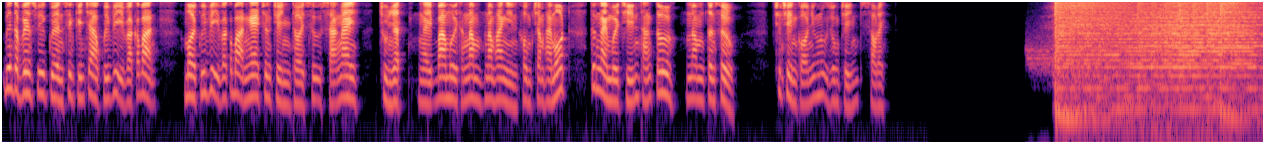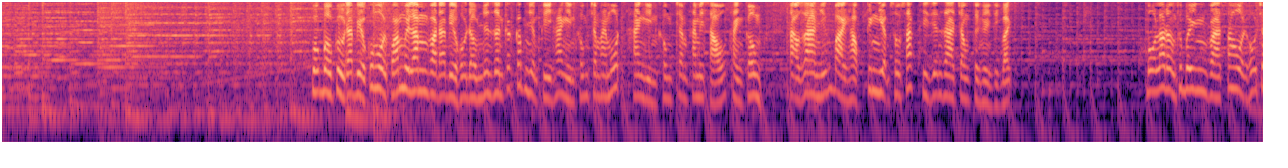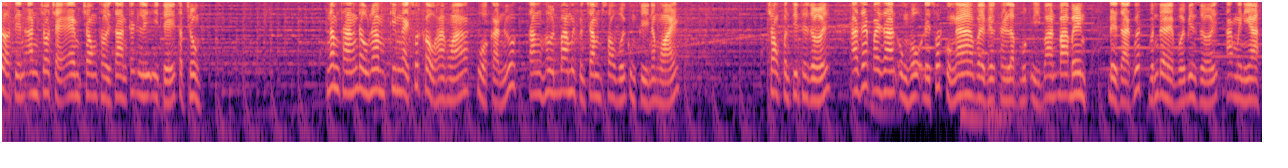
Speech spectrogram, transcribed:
Biên tập viên Suy Quyền xin kính chào quý vị và các bạn. Mời quý vị và các bạn nghe chương trình Thời sự sáng nay, Chủ nhật ngày 30 tháng 5 năm 2021, tức ngày 19 tháng 4 năm Tân Sửu. Chương trình có những nội dung chính sau đây. Cuộc bầu cử đại biểu Quốc hội khóa 15 và đại biểu Hội đồng Nhân dân các cấp nhiệm kỳ 2021-2026 thành công, tạo ra những bài học kinh nghiệm sâu sắc khi diễn ra trong tình hình dịch bệnh. Bộ Lao động Thương binh và Xã hội hỗ trợ tiền ăn cho trẻ em trong thời gian cách ly y tế tập trung. 5 tháng đầu năm, kim ngạch xuất khẩu hàng hóa của cả nước tăng hơn 30% so với cùng kỳ năm ngoái. Trong phần tin thế giới, Azerbaijan ủng hộ đề xuất của Nga về việc thành lập một ủy ban ba bên để giải quyết vấn đề với biên giới Armenia.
